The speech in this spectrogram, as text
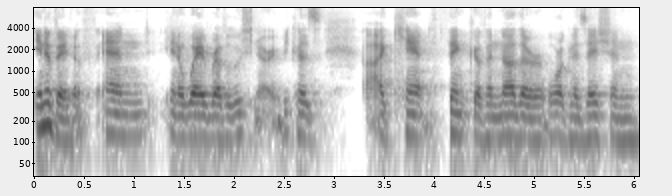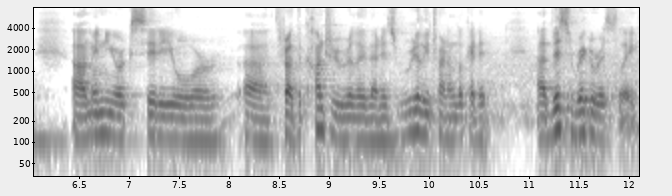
innovative and in a way revolutionary because I can't think of another organization um, in New York City or uh, throughout the country really that is really trying to look at it uh, this rigorously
